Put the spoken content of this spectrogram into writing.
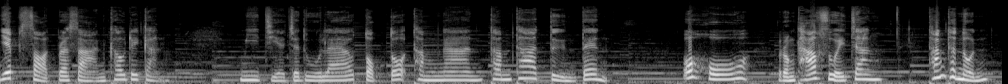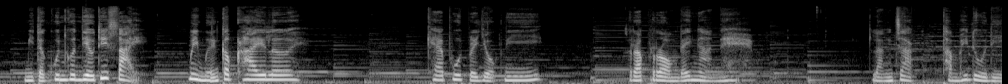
เย็บสอดประสานเข้าด้วยกัน มีเจียจะดูแล้วตบโต๊ะทำงานทำท่าตื่นเต้น โอ้โห รองเท้าสวยจัง ทั้งถนนมีแต่คุณคนเดียวที่ใส่ ไม่เหมือนกับใครเลย แค่พูดประโยคนี้ รับรองได้งานแน่ หลังจากทำให้ดูดี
